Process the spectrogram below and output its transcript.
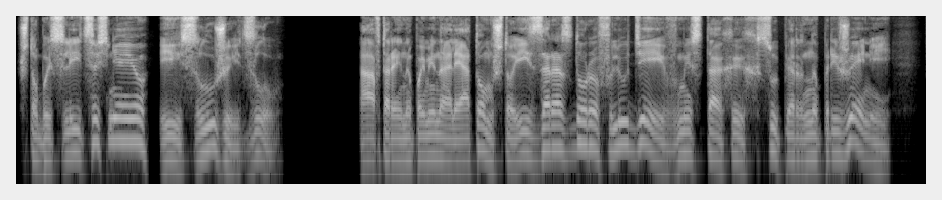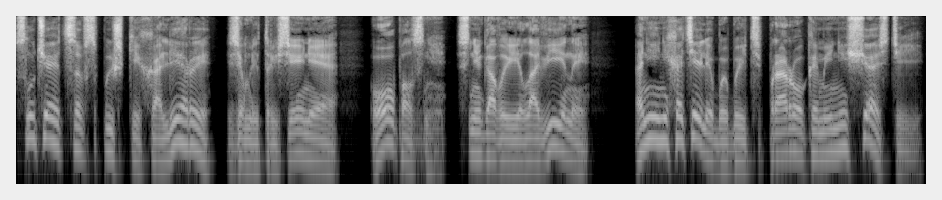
чтобы слиться с нею и служить злу. Авторы напоминали о том, что из-за раздоров людей в местах их супернапряжений случаются вспышки холеры, землетрясения, оползни, снеговые лавины. Они не хотели бы быть пророками несчастий,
